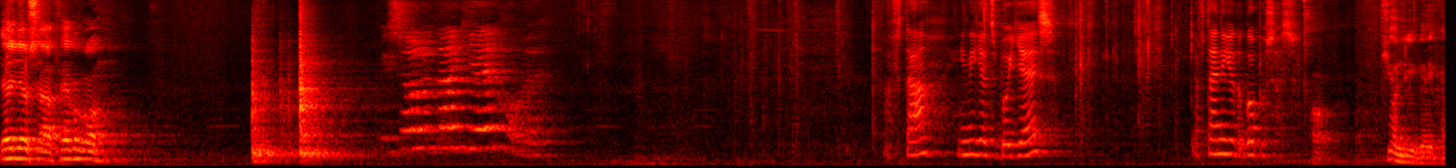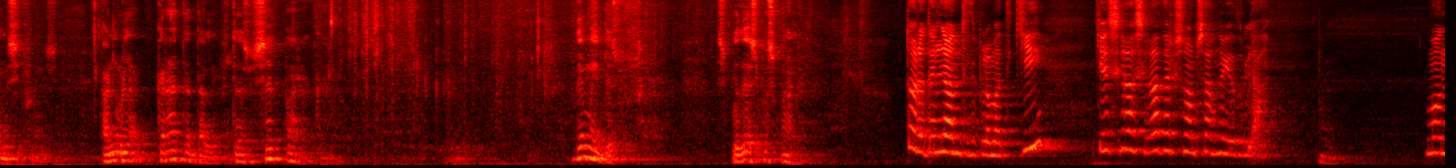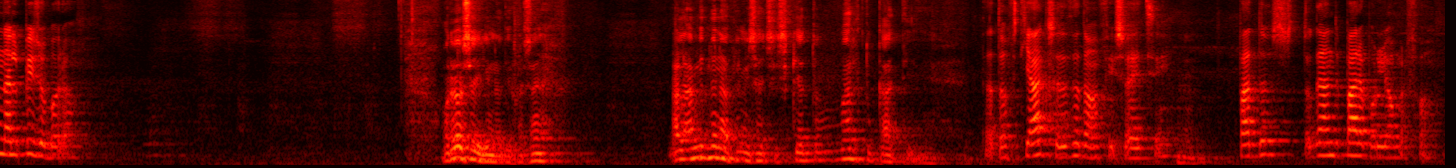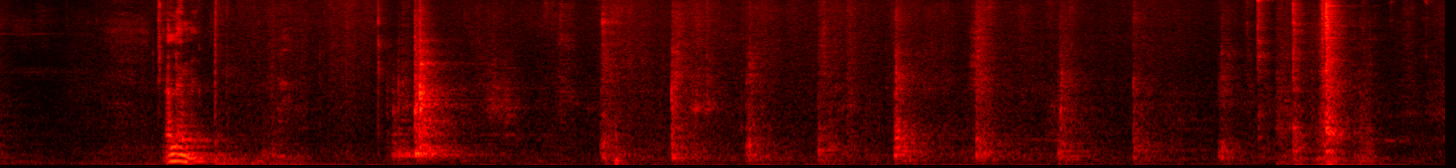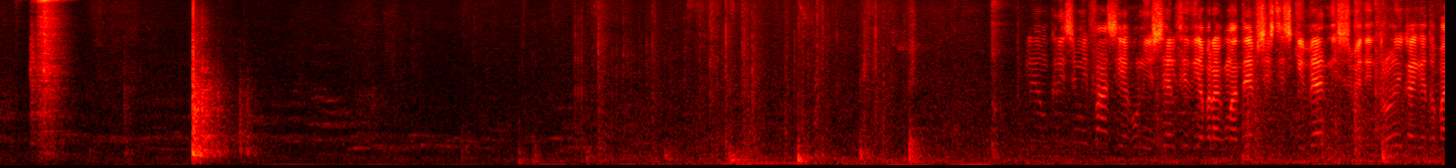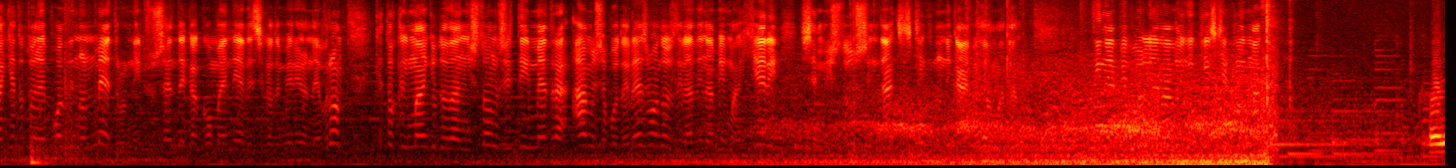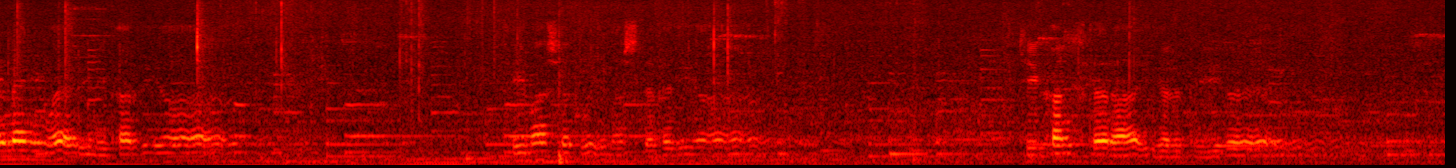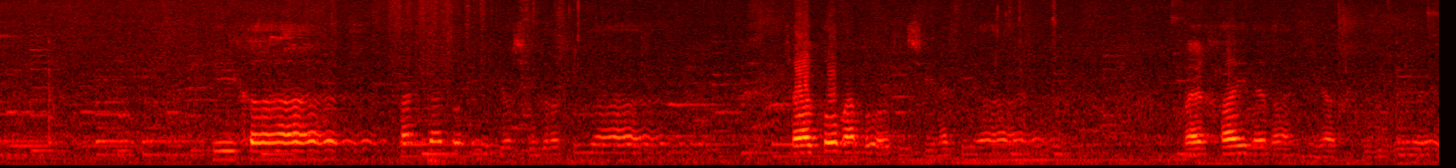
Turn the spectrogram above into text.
Τέλειωσα, φεύγω. Μισό λεπτάκι έρχομαι. Αυτά είναι για τις μπογιές και αυτά είναι για τον κόπο σας. Ω, Πιο λίγα είχαμε συμφωνήσει. Ανούλα, κράτα τα λεφτά σου, σε παρακαλώ. Δεν μου είπες σπουδές πώς πάνε. Τώρα τελειώνω τη διπλωματική και σιγά σιγά θα αρχίσω να ψάχνω για δουλειά. Μόνο να ελπίζω μπορώ. Ωραίος έγινε ο τείχος, ε. Αλλά μην τον αφήνεις έτσι σκέτο, βάλ του κάτι. Θα τον φτιάξω, δεν θα τον αφήσω έτσι. Πάντως, τον κάνετε πάρα πολύ όμορφο. Τα λέμε. Έχουν εισέλθει διαπραγματεύσεις της κυβέρνησης με την Τρόικα για το πακέτο των επώδυνων μέτρων ύψους 11,9 δισεκατομμυρίων ευρώ και το κλιμάκιο των δανειστών ζητεί μέτρα άμεσου αποτελέσματος, δηλαδή να μπει μαχαίρι σε μισθούς, συντάξεις και κοινωνικά επιδόματα. Την επιβολή αναλογικής και κλιματική. Καημένη μου έρημη καρδιά Θυμάσαι που είμαστε παιδιά κι είχαν φτερά οι ελπίδες Είχα πάντα τον ίδιο συντροφιά κι ακόμα από τη συνεχεία με χάιδευαν οι αφίδες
